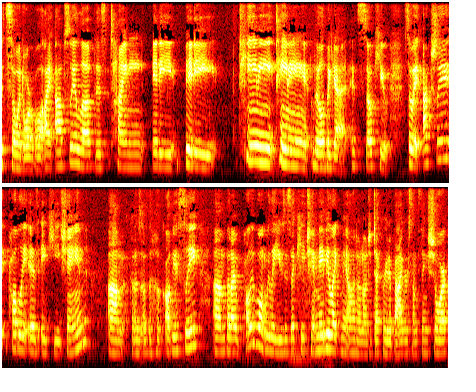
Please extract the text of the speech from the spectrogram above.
it's so adorable. I absolutely love this tiny, itty, bitty, teeny, teeny little baguette. It's so cute. So it actually probably is a keychain um, because of the hook, obviously. Um, but I probably won't really use as a keychain. Maybe like, I don't know, to decorate a bag or something, sure.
